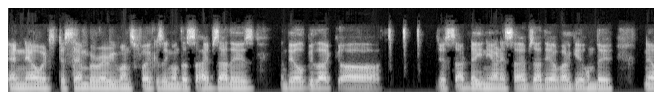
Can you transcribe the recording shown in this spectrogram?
and now it's December, everyone's focusing on the Sahibzades, and they'll be like, uh, ਜੇ ਸਾਡੇ ਹੀ ਨਿਆਣੇ ਸਾਹਿਬਜ਼ਾਦਿਆਂ ਵਰਗੇ ਹੁੰਦੇ now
